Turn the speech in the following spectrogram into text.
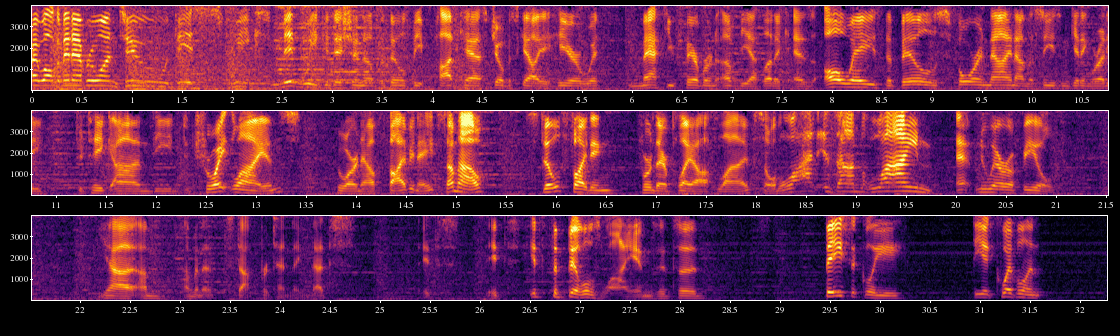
right, welcome in everyone to this week's midweek edition of the Bills Beat podcast. Joe Buscaglia here with Matthew Fairburn of the Athletic. As always, the Bills four and nine on the season, getting ready to take on the Detroit Lions, who are now five and eight. Somehow, still fighting for their playoff lives. So a lot is on the line at New Era Field. Yeah, I'm I'm gonna stop pretending. That's it's it's it's the Bills Lions. It's a basically the equivalent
